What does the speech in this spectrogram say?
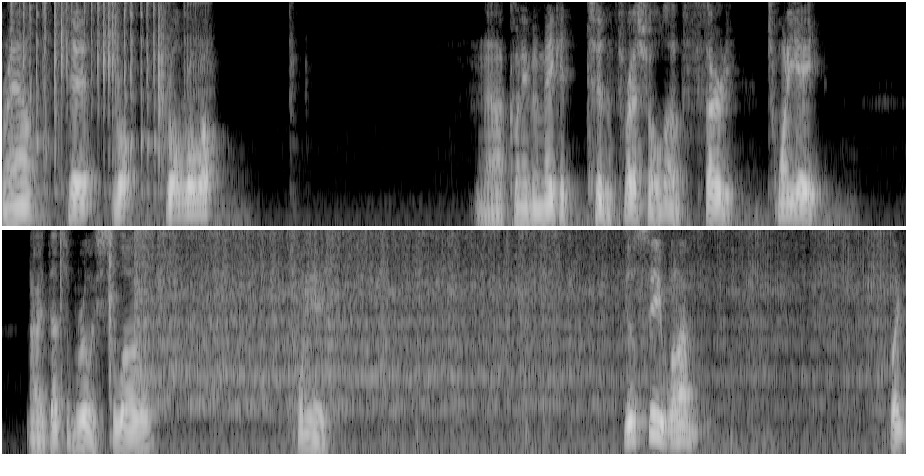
Round, hit, roll, roll, roll, roll. No, I couldn't even make it to the threshold of 30. 28. All right, that's a really slow 28. You'll see when I'm, like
